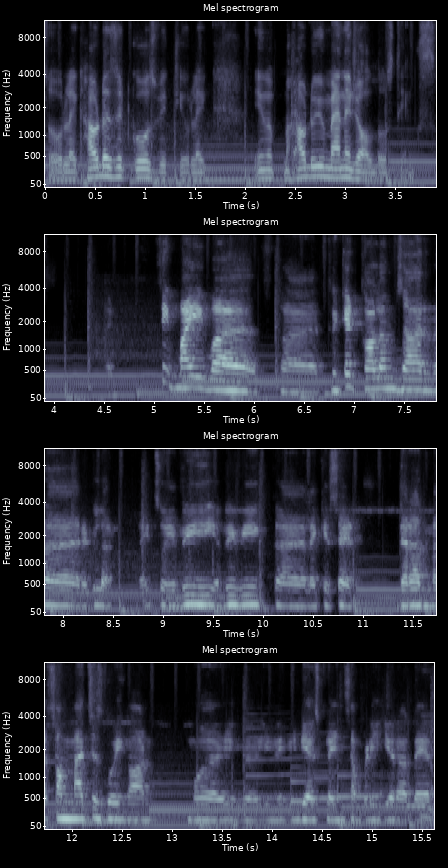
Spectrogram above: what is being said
So like, how does it goes with you? Like, you know, how do you manage all those things? See my uh, uh, cricket columns are uh, regular right? So every every week uh, like i said there are some matches going on. India is playing somebody here or there.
